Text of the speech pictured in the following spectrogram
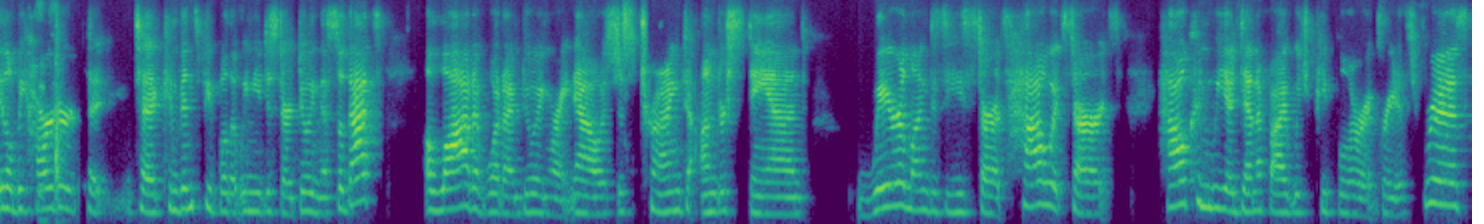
it'll be harder yeah. to to convince people that we need to start doing this. So that's a lot of what I'm doing right now is just trying to understand where lung disease starts, how it starts, how can we identify which people are at greatest risk?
